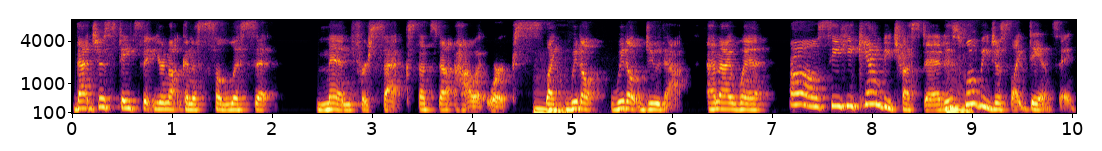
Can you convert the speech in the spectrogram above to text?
That just states that you're not going to solicit men for sex. That's not how it works. Mm. Like we don't we don't do that. And I went, oh, see, he can be trusted. This Mm. will be just like dancing.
